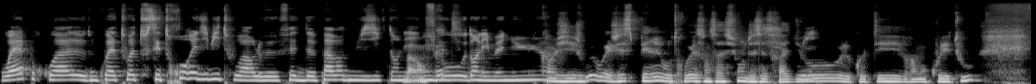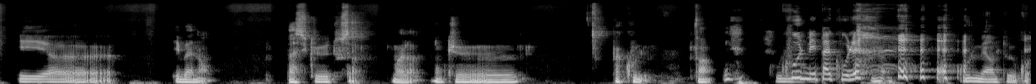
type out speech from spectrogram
ouais, pourquoi Donc ouais, toi, c'est trop rédhibitoire le fait de pas avoir de musique dans les Bah, niveaux, fait, dans les menus. Quand j'y ai joué, ouais, j'espérais retrouver la sensation de cette radio, le côté vraiment cool et tout. Et, euh, et ben non. Parce que tout ça. Voilà. Donc, euh, pas cool. Enfin, Cool, mais pas cool. cool, mais un peu, quoi.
